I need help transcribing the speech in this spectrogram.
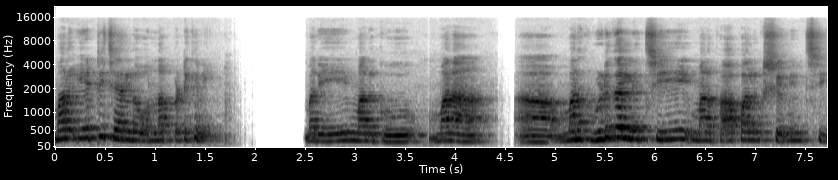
మనం ఎట్టి చెరలో ఉన్నప్పటికీ మరి మనకు మన మనకు విడుదలనిచ్చి మన పాపాలను క్షమించి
